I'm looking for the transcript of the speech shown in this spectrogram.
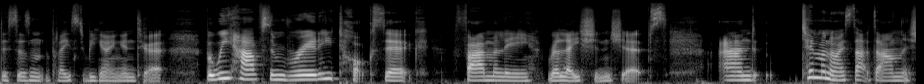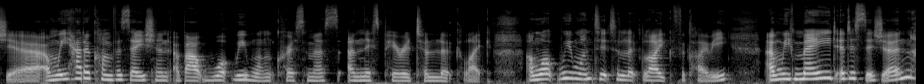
This isn't the place to be going into it. But we have some really toxic family relationships. And Tim and I sat down this year and we had a conversation about what we want Christmas and this period to look like and what we want it to look like for Chloe. And we've made a decision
